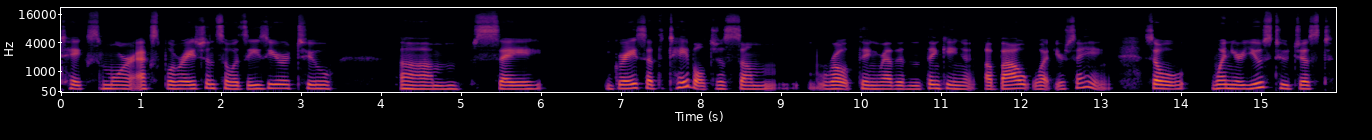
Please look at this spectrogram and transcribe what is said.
takes more exploration so it's easier to um say grace at the table just some rote thing rather than thinking about what you're saying. So when you're used to just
